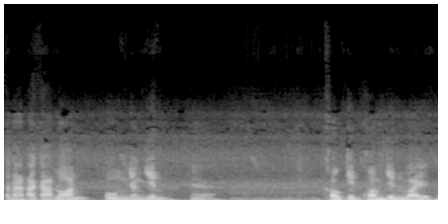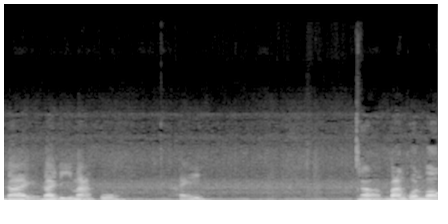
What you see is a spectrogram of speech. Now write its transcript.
ขนาดอากาศร้อนโอ่งยังเย็นเอ่เขาเก็บความเย็นไว้ได้ได้ดีมากโอ่งไหบางคนบอก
